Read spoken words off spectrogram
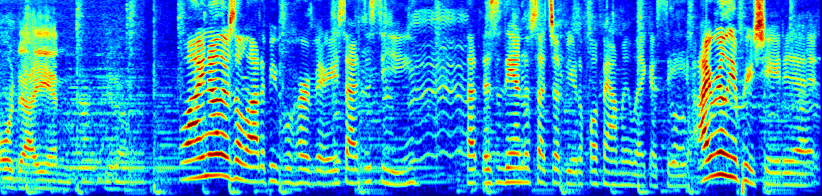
or Diane, you know. Well, I know there's a lot of people who are very sad to see that this is the end of such a beautiful family legacy. I really appreciated it.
